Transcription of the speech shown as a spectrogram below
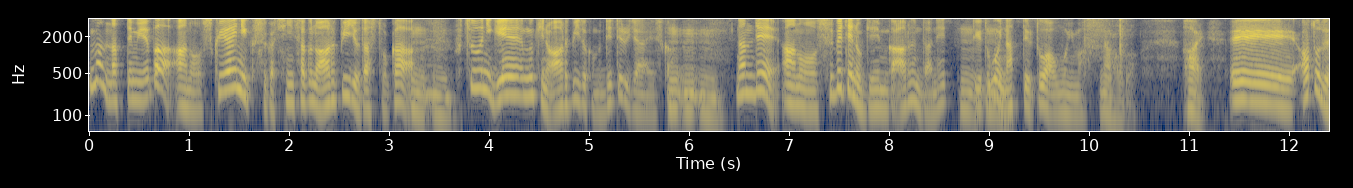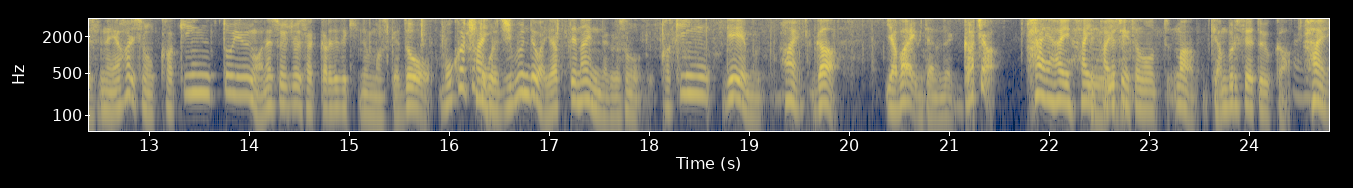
今になってみれば、あのスクエアエニックスが新作の RPG を出すとか、うんうん。普通にゲーム機の RPG とかも出てるじゃないですか。うんうんうん。なんで、あの、すべてのゲームがあるんだねっていうところになってるとは思います。なるほど。はい。えー、あとですね、やはりその課金というのはね、そういう状況さっきから出てきてますけど、僕はちょっとこれ自分ではやってないんだけど、その課金ゲームはい。が、やばいみたいなので、ガチャはいはいはいはい。要するにその、まあ、ギャンブル性というか、はい。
